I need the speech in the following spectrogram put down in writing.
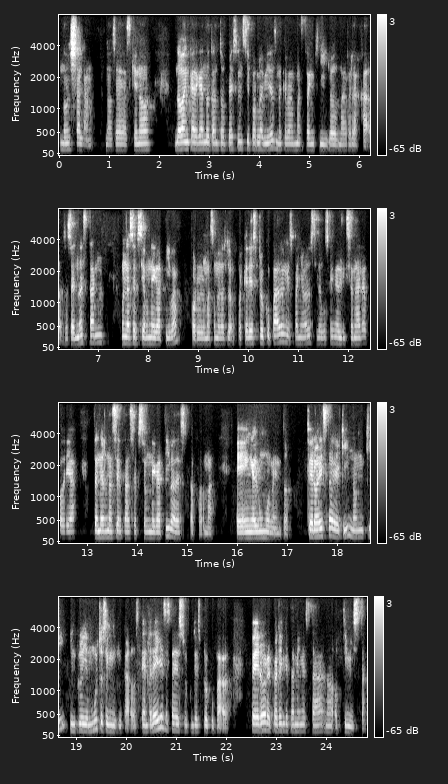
nonchalant, ¿no? O sea, las que no, no van cargando tanto peso en sí por la vida, sino que van más tranquilos, más relajados. O sea, no es tan una acepción negativa, por más o menos lo, porque despreocupado en español, si lo buscan en el diccionario, podría tener una cierta acepción negativa de esta forma eh, en algún momento. Pero esta de aquí, nonki, incluye muchos significados. Entre ellas está des- despreocupado, pero recuerden que también está ¿no? optimista.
